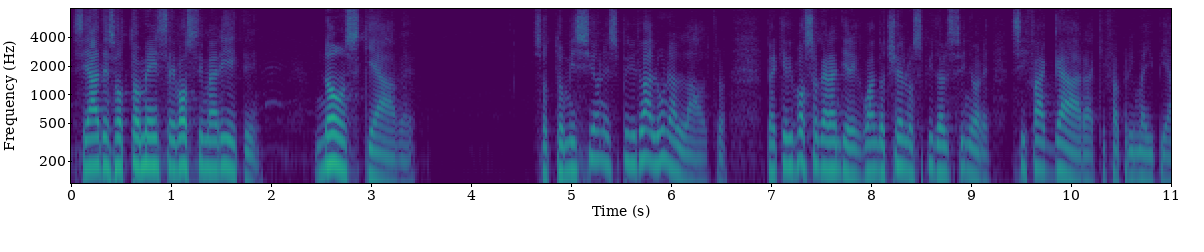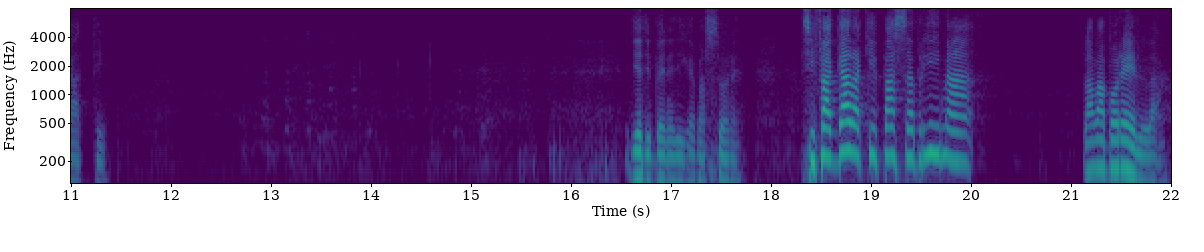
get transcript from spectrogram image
siate sottomesse ai vostri mariti, non schiave. Sottomissione spirituale l'uno all'altro, perché vi posso garantire che quando c'è lo Spirito del Signore si fa gara chi fa prima i piatti. Dio ti benedica, pastore. Si fa gara a chi passa prima la vaporella.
